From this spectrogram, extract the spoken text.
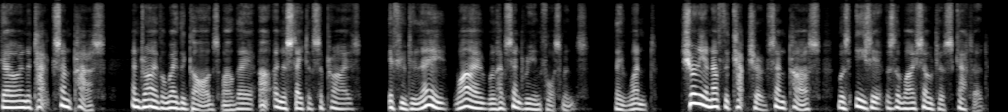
Go and attack San Pass and drive away the gods while they are in a state of surprise. If you delay, Wei will have sent reinforcements. They went. Surely enough the capture of San Pass was easy as the Wei soldiers scattered.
